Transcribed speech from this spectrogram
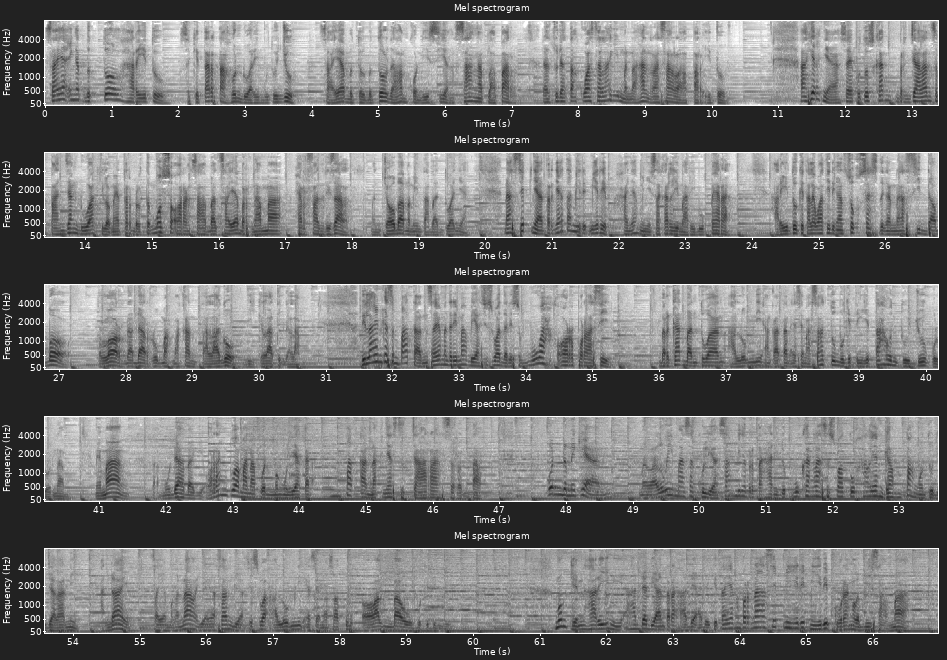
Saya ingat betul hari itu, sekitar tahun 2007. Saya betul-betul dalam kondisi yang sangat lapar dan sudah tak kuasa lagi menahan rasa lapar itu. Akhirnya saya putuskan berjalan sepanjang 2 km bertemu seorang sahabat saya bernama Hervan Rizal mencoba meminta bantuannya. Nasibnya ternyata mirip-mirip, hanya menyisakan 5000 perak. Hari itu kita lewati dengan sukses dengan nasi double telur dadar rumah makan Talago di Gelatik Dalam. Di lain kesempatan, saya menerima beasiswa dari sebuah korporasi berkat bantuan alumni angkatan SMA 1 Bukit Tinggi tahun 76. Memang tak mudah bagi orang tua mana pun menguliakan empat anaknya secara serentak. Pun demikian, melalui masa kuliah sambil bertahan hidup bukanlah sesuatu hal yang gampang untuk dijalani. Andai saya mengenal Yayasan Beasiswa Alumni SMA 1 Lanbau Bukit Tinggi. Mungkin hari ini ada di antara adik-adik kita yang bernasib mirip-mirip kurang lebih sama.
